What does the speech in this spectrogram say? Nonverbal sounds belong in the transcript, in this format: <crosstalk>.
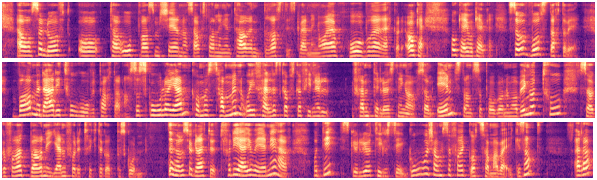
Jeg har også lovt å ta opp hva som skjer når saksbehandlingen tar en drastisk vending, og jeg håper jeg rekker det. Ok, ok, ok. ok. Så hvor starter vi? Hva med der de to hovedpartene, altså skole og hjem, kommer sammen og i fellesskap skal finne frem til løsninger som én stanser pågående mobbing, og to sørger for at barn igjen får det trygt og godt på skolen. Det høres jo greit ut, for de er jo enige her. Og de skulle jo tilsi gode sjanser for et godt samarbeid, ikke sant? Eller?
